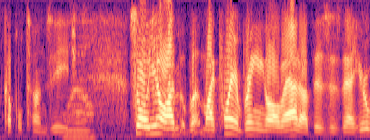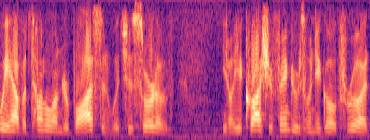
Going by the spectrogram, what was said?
a couple tons each. Wow. So you know, I'm, my point in bringing all that up is is that here we have a tunnel under Boston, which is sort of, you know, you cross your fingers when you go through it,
